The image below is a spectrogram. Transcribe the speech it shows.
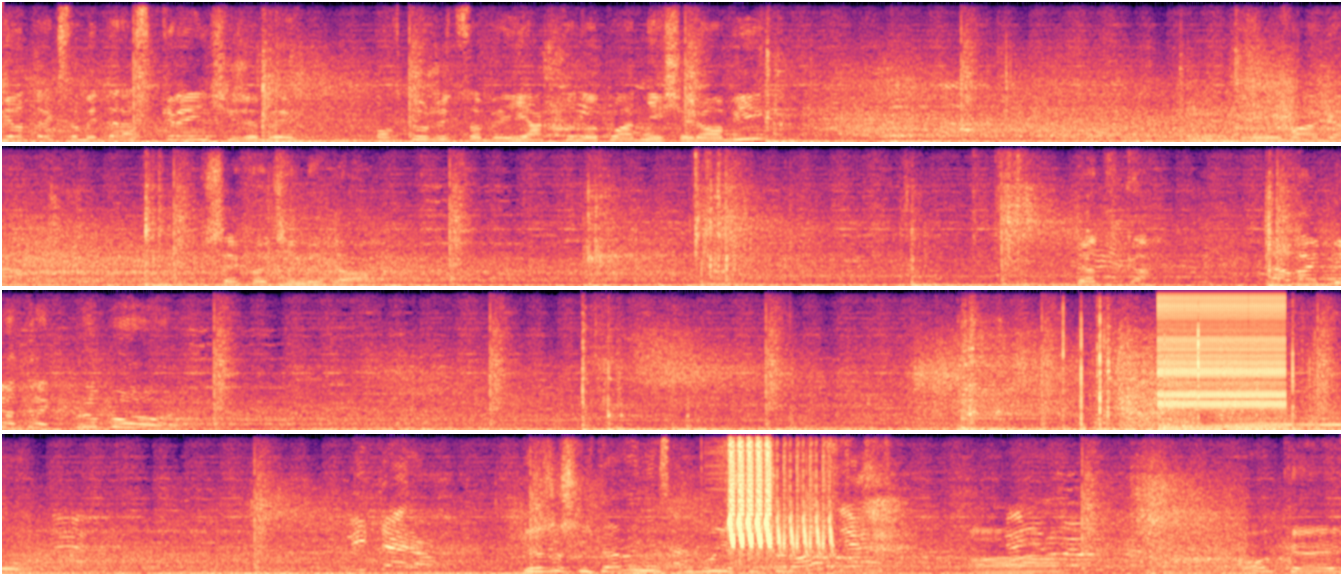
Piotrek sobie teraz kręci, żeby powtórzyć sobie jak to dokładnie się robi. I uwaga, przechodzimy do Piotrka. Dawaj Piotrek, próbuj! Litera. Bierzesz literę, nie spróbujesz jeszcze raz? A, okej.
